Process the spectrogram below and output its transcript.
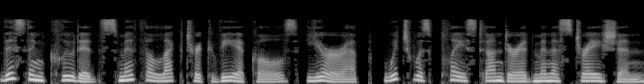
This included Smith Electric Vehicles Europe, which was placed under administration,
